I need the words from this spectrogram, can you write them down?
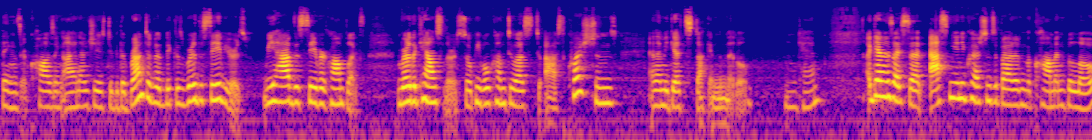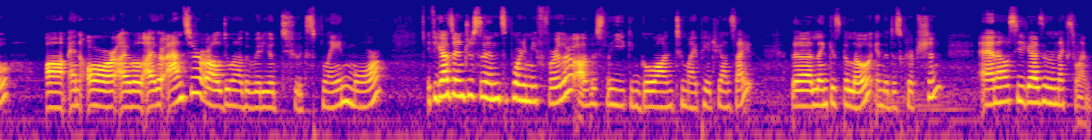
things are causing INFJs to be the brunt of it because we're the saviors. We have the savior complex. We're the counselors. So people come to us to ask questions, and then we get stuck in the middle. Okay. Again, as I said, ask me any questions about it in the comment below, uh, and or I will either answer or I'll do another video to explain more. If you guys are interested in supporting me further, obviously you can go on to my Patreon site. The link is below in the description. And I'll see you guys in the next one.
